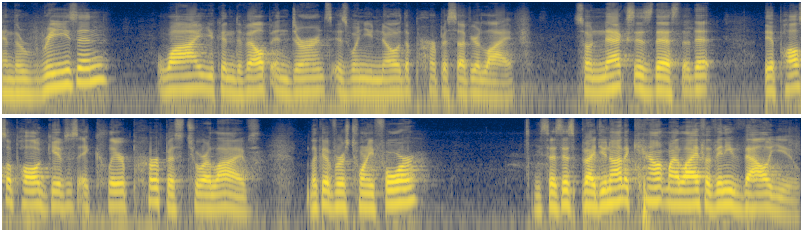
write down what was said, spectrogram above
And the reason why you can develop endurance is when you know the purpose of your life. So, next is this that, the Apostle Paul gives us a clear purpose to our lives. Look at verse 24. He says this, but I do not account my life of any value.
